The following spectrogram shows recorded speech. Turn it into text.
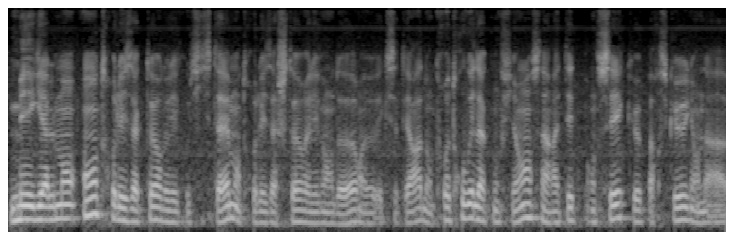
mais également entre les acteurs de l'écosystème, entre les acheteurs et les vendeurs, etc. Donc retrouver de la confiance, arrêter de penser que parce qu'il y en a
